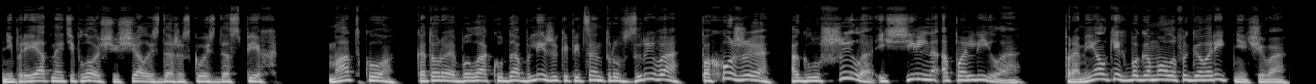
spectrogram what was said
Неприятное тепло ощущалось даже сквозь доспех. Матку, которая была куда ближе к эпицентру взрыва, похоже, оглушила и сильно опалила. Про мелких богомолов и говорить нечего.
